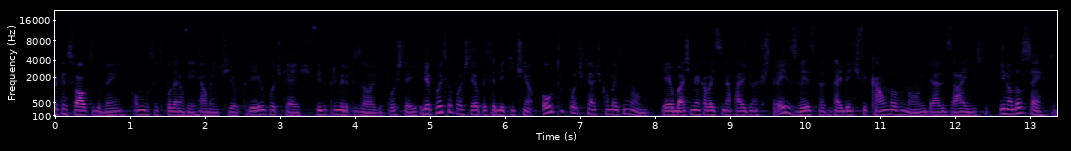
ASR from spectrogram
Oi pessoal, tudo bem? Como vocês puderam ver, realmente eu criei o podcast, fiz o primeiro episódio, postei. E depois que eu postei, eu percebi que tinha outro podcast com o mesmo nome. E aí eu bati minha cabeça na parede umas três vezes para tentar identificar um novo nome, idealizar isso. E não deu certo.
